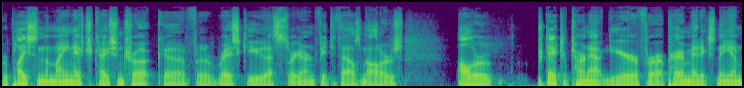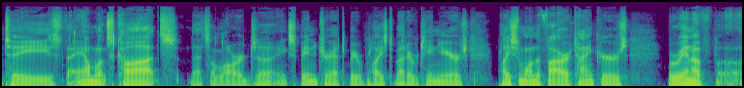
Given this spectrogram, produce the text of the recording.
Replacing the main education truck uh, for rescue, that's three hundred fifty thousand dollars. All the protective turnout gear for our paramedics and EMTs, the ambulance cots, that's a large uh, expenditure. Have to be replaced about every ten years. Replacing one of the fire tankers. We're in a, a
